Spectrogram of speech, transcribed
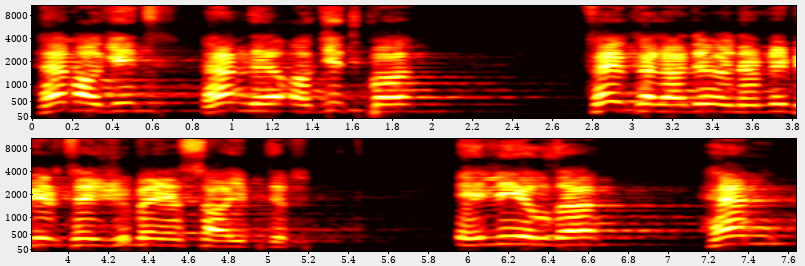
hem Agit hem de Agitpa fevkalade önemli bir tecrübeye sahiptir. 50 yılda hem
